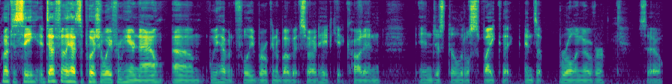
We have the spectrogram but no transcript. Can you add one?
We'll have to see. It definitely has to push away from here now. Um, we haven't fully broken above it, so I'd hate to get caught in in just a little spike that ends up rolling over. So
